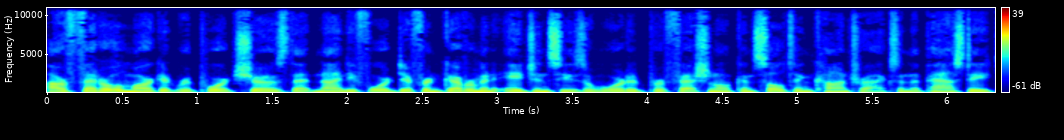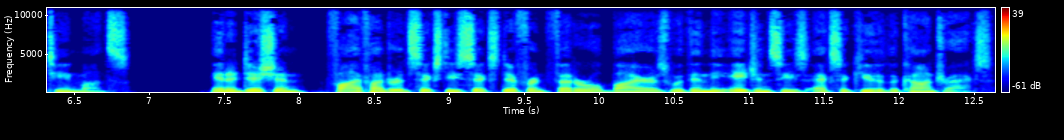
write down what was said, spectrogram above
Our federal market report shows that 94 different government agencies awarded professional consulting contracts in the past 18 months. In addition, 566 different federal buyers within the agencies executed the contracts.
